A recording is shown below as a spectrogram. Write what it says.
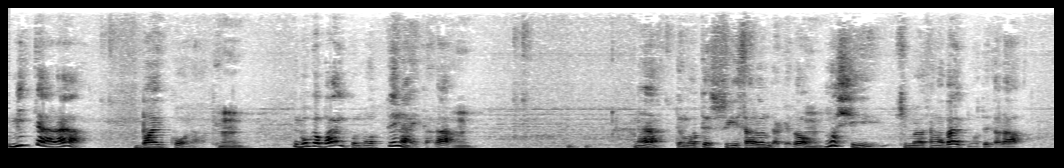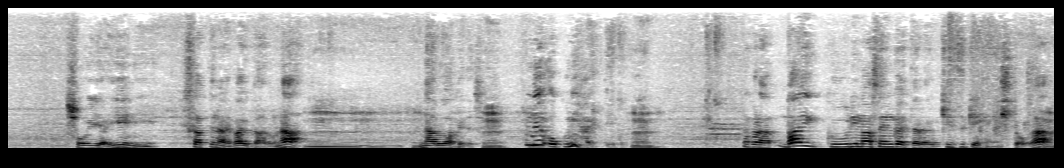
見たらバイク王なわけ、うん。で僕はバイク持ってないから、うん。なあって持って過ぎ去るんだけど、うん。もし木村さんがバイク持ってたらそういや家に使ってないバイクあるなう、ん。なるわけですよ、うん。で奥に入っていく。うんだからバイク売りませんか言ったら気づけへん人が、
